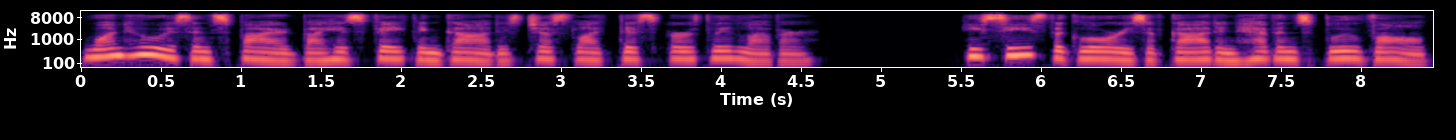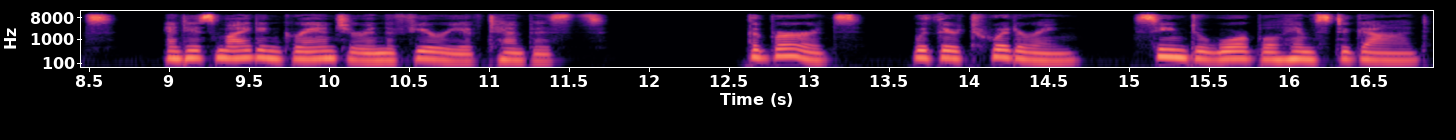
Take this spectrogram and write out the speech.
One who is inspired by his faith in God is just like this earthly lover. He sees the glories of God in heaven's blue vaults, and his might and grandeur in the fury of tempests. The birds, with their twittering, seem to warble hymns to God.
